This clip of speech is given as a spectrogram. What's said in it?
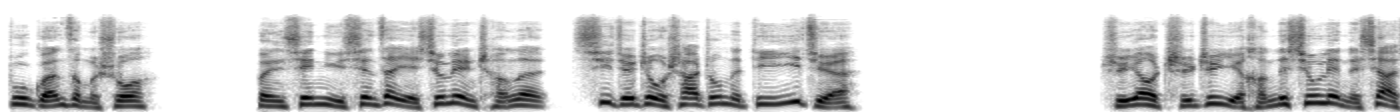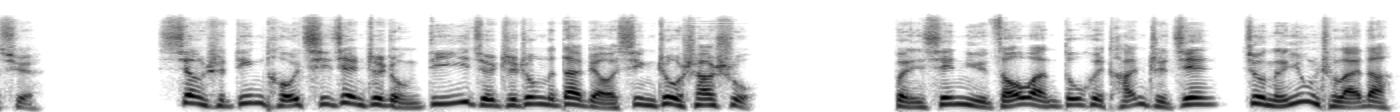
不管怎么说，本仙女现在也修炼成了七绝咒杀中的第一绝，只要持之以恒的修炼的下去。像是钉头七剑这种第一绝之中的代表性咒杀术，本仙女早晚都会弹指间就能用出来的。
